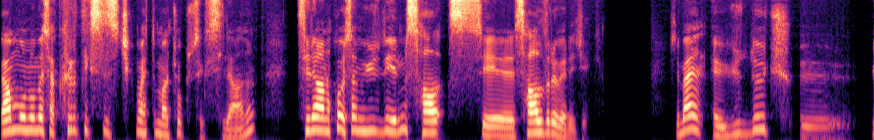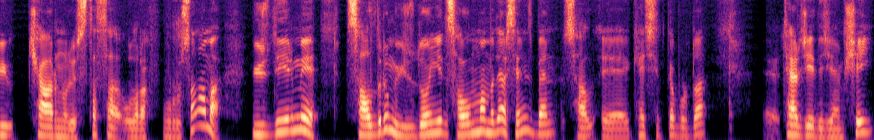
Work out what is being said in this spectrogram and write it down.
Ben bunu mesela kritiksiz çıkma ihtimali çok yüksek silahının. Silahını koysam %20 sal e, saldırı verecek. İşte ben e, %3 e, bir karın oluyor stasa olarak vurursan ama %20 saldırı mı %17 savunma mı derseniz ben sal, e, kesinlikle burada e, tercih edeceğim şey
